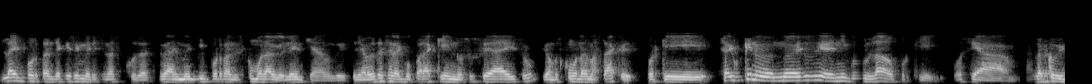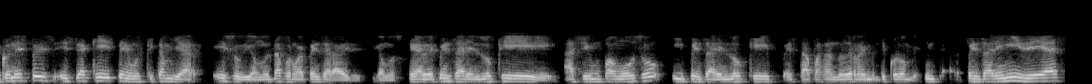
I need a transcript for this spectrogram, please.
la importancia que se merecen las cosas realmente importantes como la violencia, donde tenemos que hacer algo para que no suceda eso, digamos, como las masacres, porque es algo que no, no debe suceder en ningún lado, porque, o sea, lo que voy con esto es, es ya que tenemos que cambiar eso, digamos, la forma de pensar a veces, digamos, dejar de pensar en lo que hace un famoso y pensar en lo que está pasando de realmente en Colombia, pensar en ideas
